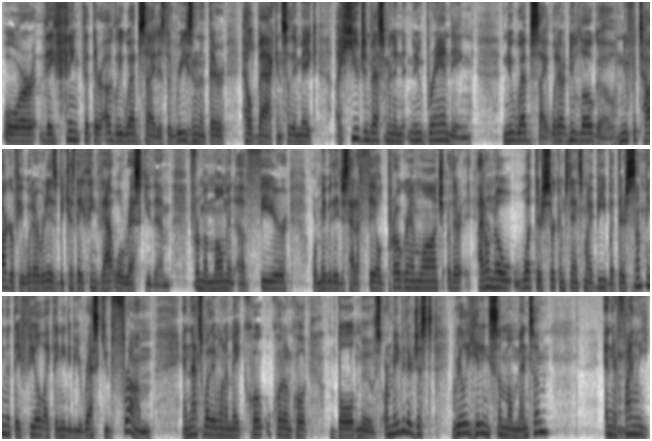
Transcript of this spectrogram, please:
Or they think that their ugly website is the reason that they're held back. And so they make a huge investment in new branding new website, whatever, new logo, new photography, whatever it is, because they think that will rescue them from a moment of fear, or maybe they just had a failed program launch, or they're, I don't know what their circumstance might be, but there's something that they feel like they need to be rescued from. And that's why they want to make quote, quote unquote bold moves. Or maybe they're just really hitting some momentum and they're finally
